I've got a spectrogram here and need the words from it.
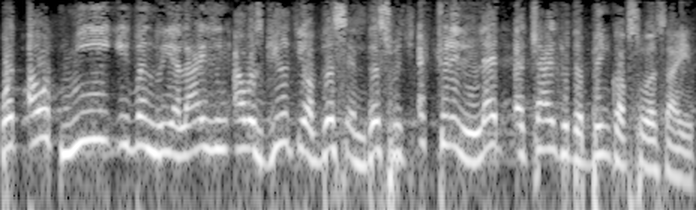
without me even realizing I was guilty of this and this, which actually led a child to the brink of suicide.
